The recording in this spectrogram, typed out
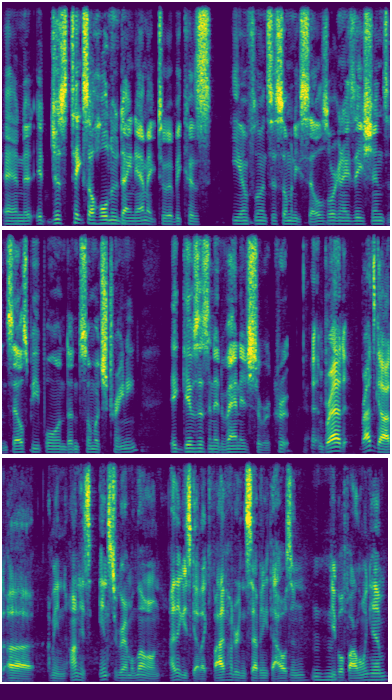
and it, it just takes a whole new dynamic to it because he influences so many sales organizations and salespeople and done so much training. It gives us an advantage to recruit. And Brad, Brad's got, uh, I mean, on his Instagram alone, I think he's got like five hundred and seventy people following him.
